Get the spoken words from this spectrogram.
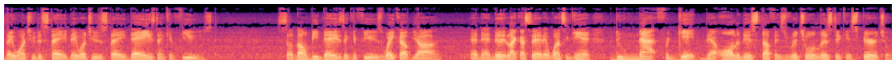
They want you to stay, they want you to stay dazed and confused. So don't be dazed and confused. Wake up, y'all. And then, like I said, and once again, do not forget that all of this stuff is ritualistic and spiritual.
